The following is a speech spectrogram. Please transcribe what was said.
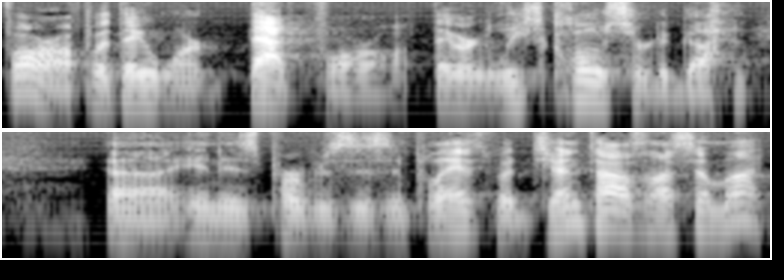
far off, but they weren't that far off. They were at least closer to God uh, in his purposes and plans, but Gentiles, not so much.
